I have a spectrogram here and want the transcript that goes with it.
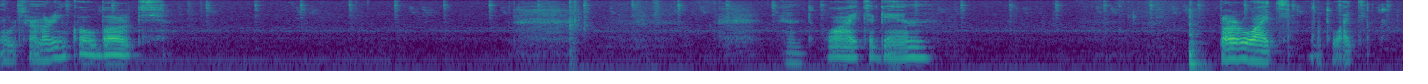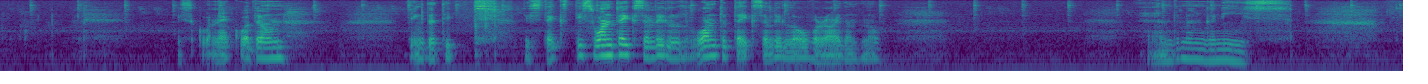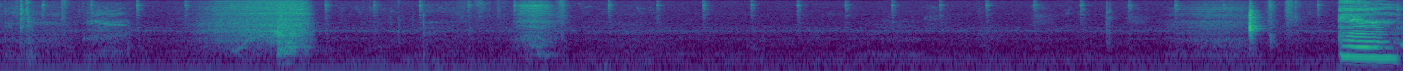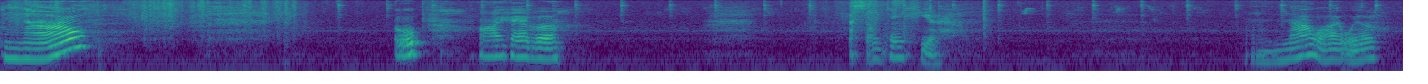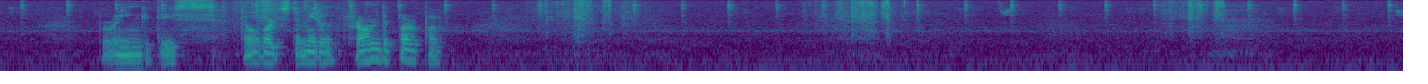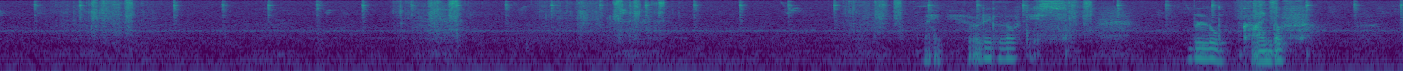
ultramarine cobalt and white again pearl white not white. Is quinacridone I think that it this takes this one takes a little one to takes a little over I don't know. And manganese and now Oop, I have a something here. And now I will bring this towards the middle from the purple. Of this blue kind of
